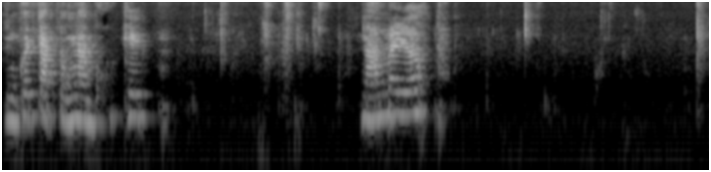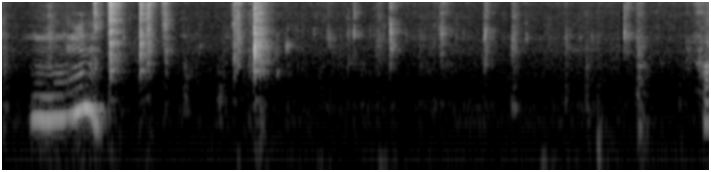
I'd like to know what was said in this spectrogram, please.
กินก็จับต้องน้ำคุกคิดน้ำไม่เยอะ อืม ขอ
